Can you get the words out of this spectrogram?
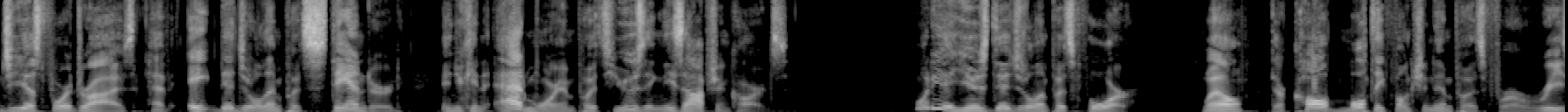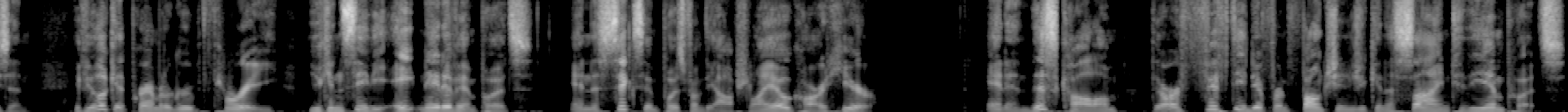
GS4 drives have 8 digital inputs standard, and you can add more inputs using these option cards. What do you use digital inputs for? Well, they're called multifunction inputs for a reason. If you look at parameter group 3, you can see the 8 native inputs and the 6 inputs from the optional I.O. card here. And in this column, there are 50 different functions you can assign to the inputs.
